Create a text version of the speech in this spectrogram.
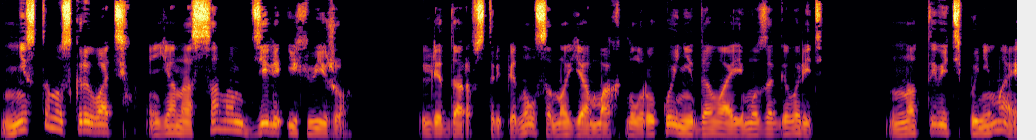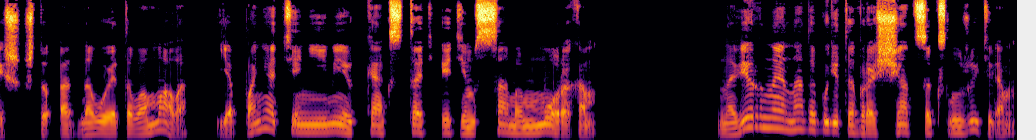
Не стану скрывать, я на самом деле их вижу. Лидар встрепенулся, но я махнул рукой, не давая ему заговорить. Но ты ведь понимаешь, что одного этого мало. Я понятия не имею, как стать этим самым морохом. Наверное, надо будет обращаться к служителям.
